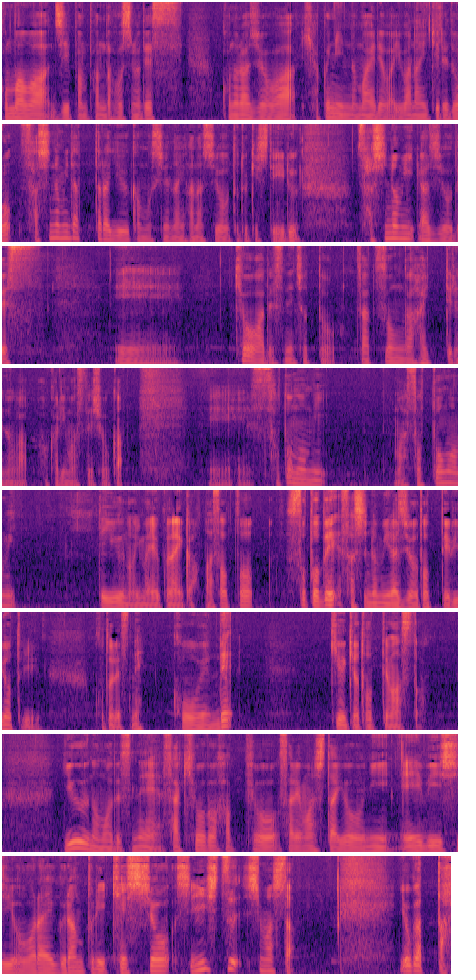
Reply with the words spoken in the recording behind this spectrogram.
こんばんはジーパンパンダ星野です。このラジオは100人の前では言わないけれど差し飲みだったら言うかもしれない話をお届けしている差し飲みラジオです。えー、今日はですねちょっと雑音が入ってるのが分かりますでしょうか、えー、外飲み。まあ外飲みっていうの今良くないか、まあ、外外で差し飲みラジオを撮ってるよということですね。公園で急遽撮ってますと。いうのもですね先ほど発表されましたように ABC お笑いグランプリ決勝進出しました。よかった。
